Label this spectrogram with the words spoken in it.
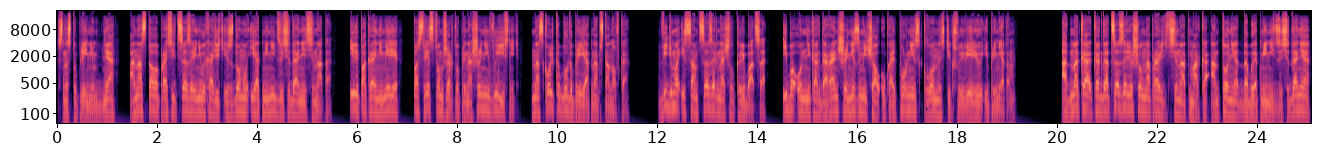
С наступлением дня она стала просить Цезаря не выходить из дому и отменить заседание Сената, или, по крайней мере, посредством жертвоприношений выяснить, насколько благоприятна обстановка. Видимо, и сам Цезарь начал колебаться, ибо он никогда раньше не замечал у Кальпурнии склонности к суеверию и приметам. Однако, когда Цезарь решил направить в Сенат Марка Антония, дабы отменить заседание,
